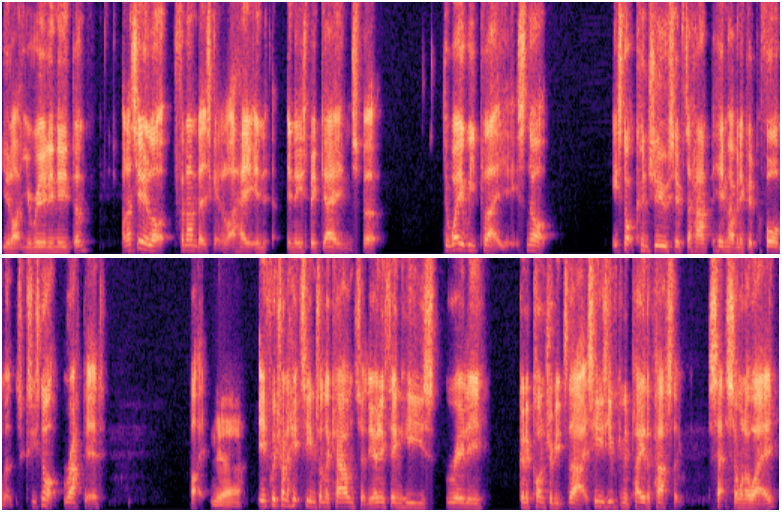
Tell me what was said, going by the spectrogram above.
you like you really need them. And I see a lot Fernandes getting a lot of hate in in these big games, but the way we play, it's not it's not conducive to have him having a good performance because he's not rapid. Like yeah, if we're trying to hit teams on the counter, the only thing he's really going to contribute to that is he's either going to play the pass that sets someone away,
